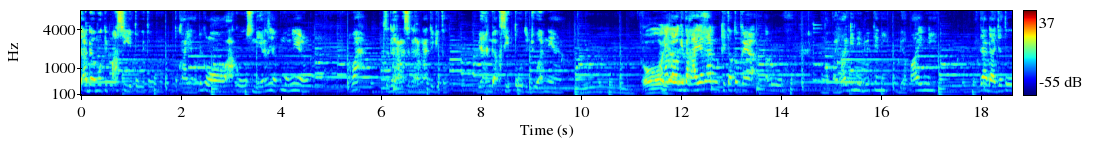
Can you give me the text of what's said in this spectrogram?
ada motivasi gitu gitu untuk kaya. Tapi kalau aku sendiri sih aku maunya yang apa sederhana-sederhana aja gitu, biar nggak ke situ tujuannya. oh Karena iya kalau kita kaya kan kita tuh kayak, aduh ngapain lagi nih duitnya nih, mau diapain nih? Nanti ada aja tuh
